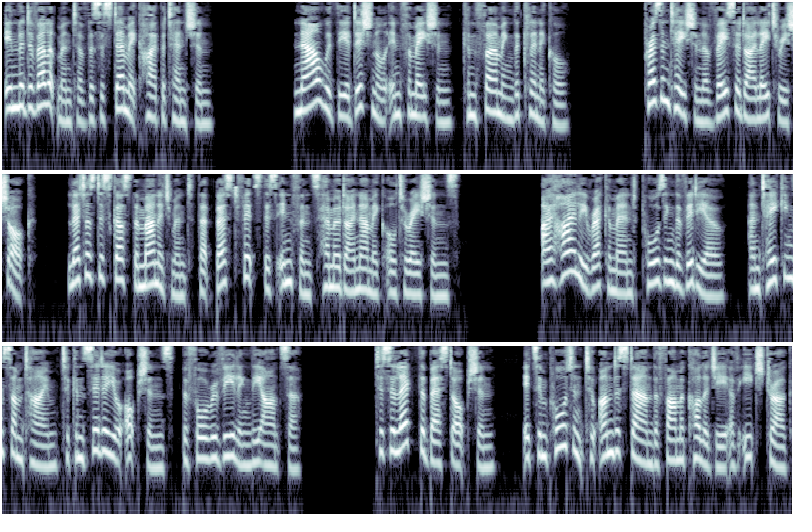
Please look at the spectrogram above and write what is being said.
in the development of the systemic hypotension. Now with the additional information confirming the clinical presentation of vasodilatory shock, let us discuss the management that best fits this infant's hemodynamic alterations. I highly recommend pausing the video and taking some time to consider your options before revealing the answer. To select the best option, it's important to understand the pharmacology of each drug.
